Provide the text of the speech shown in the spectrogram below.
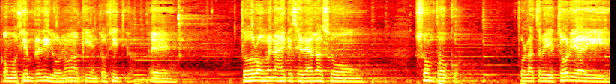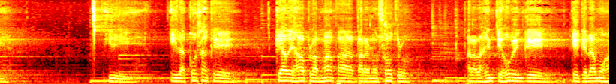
como siempre digo, ¿no? aquí en todos sitios, eh, todos los homenajes que se le haga son, son pocos, por la trayectoria y, y, las cosas que, ha dejado plasmar para nosotros, para la gente joven que, queramos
